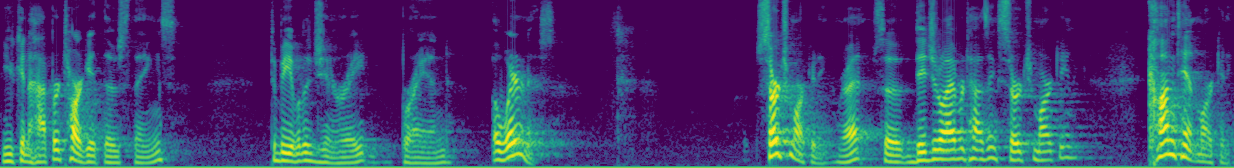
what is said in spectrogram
you can hyper target those things to be able to generate brand awareness. Search marketing, right? So digital advertising, search marketing, content marketing.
